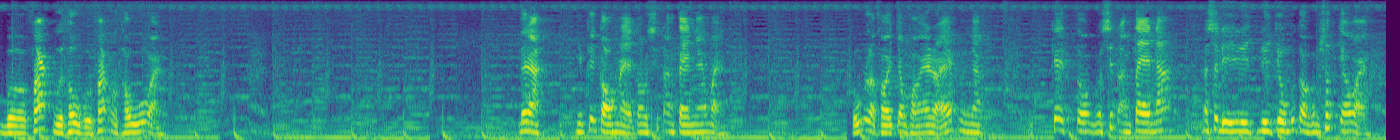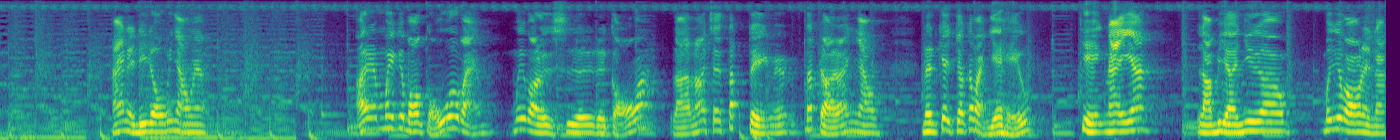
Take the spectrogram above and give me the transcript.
vừa phát vừa thu vừa phát vừa thu các bạn. Đây nè những cái con này con switch anten nha các bạn. Cũng là phần trong phần RF luôn nha. Cái con switch anten đó nó sẽ đi, đi đi chung với con công suất cho các bạn. Hai này đi đôi với nhau nha. Ở mấy cái bo cũ á bạn mấy bo đời cổ á là nó sẽ tách tiền tách rời ra nhau. Nên cái cho các bạn dễ hiểu. Chứ hiện nay á là bây giờ như ờ, mấy cái bo này nè.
